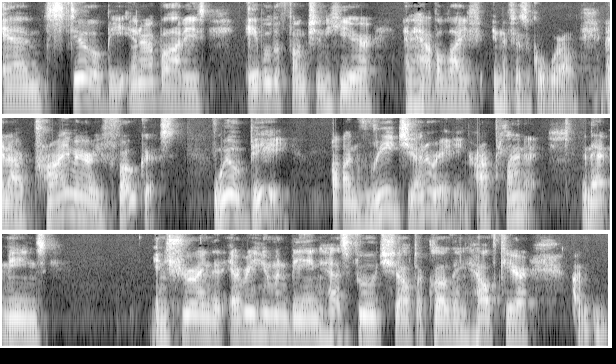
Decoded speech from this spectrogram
and still be in our bodies, able to function here and have a life in the physical world. And our primary focus will be on regenerating our planet. And that means ensuring that every human being has food, shelter, clothing, health care, um,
